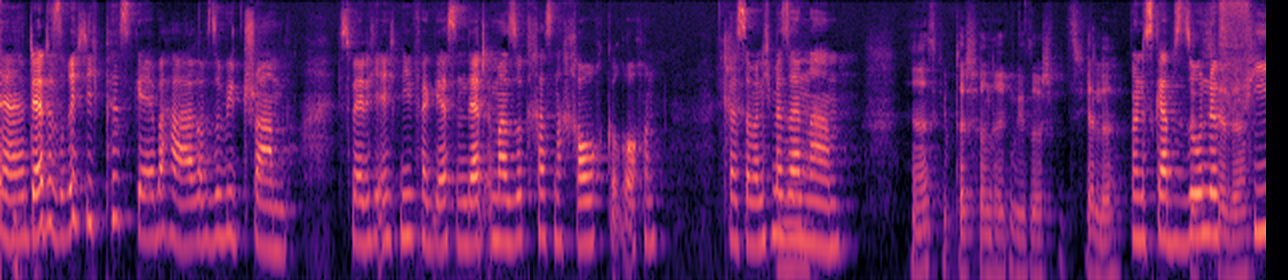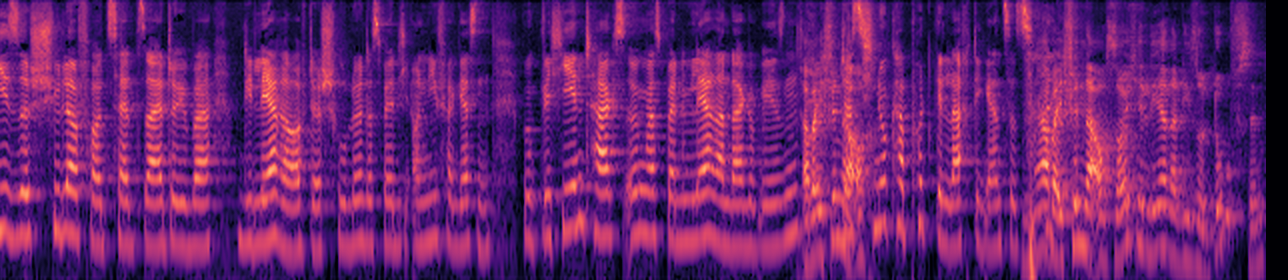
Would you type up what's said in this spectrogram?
Ja, der hatte so richtig pissgelbe Haare, so wie Trump. Das werde ich echt nie vergessen. Der hat immer so krass nach Rauch gerochen. Ich weiß aber nicht mehr seinen Namen. Ja, es gibt da schon irgendwie so spezielle. Und es gab so eine Spezielle. fiese Schüler-VZ-Seite über die Lehrer auf der Schule. Das werde ich auch nie vergessen. Wirklich jeden Tag ist irgendwas bei den Lehrern da gewesen. Aber ich finde Du hast auch- dich nur kaputt gelacht die ganze Zeit. Ja, aber ich finde auch solche Lehrer, die so doof sind,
